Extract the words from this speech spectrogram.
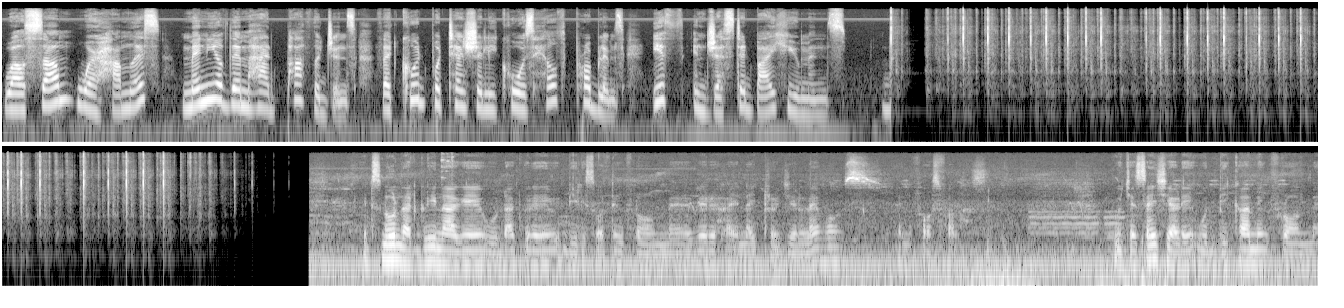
while some were harmless. Many of them had pathogens that could potentially cause health problems if ingested by humans. It's known that green algae would actually be resulting from uh, very high nitrogen levels and phosphorus, which essentially would be coming from uh,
